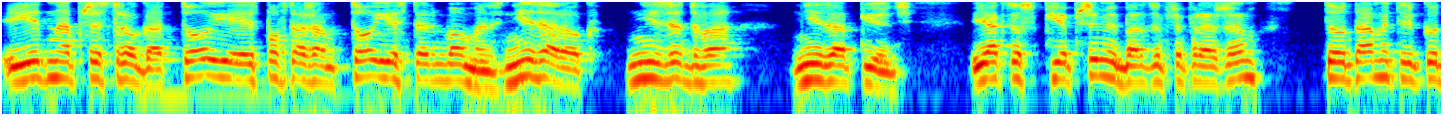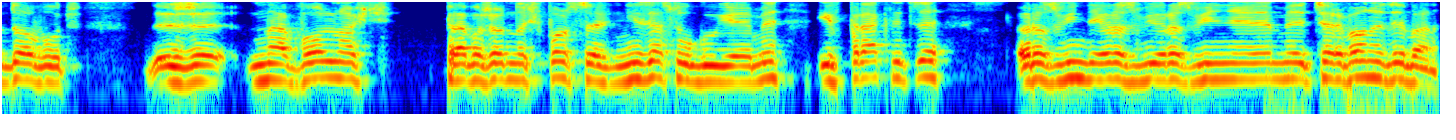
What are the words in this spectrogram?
jedna przestroga, to jest, powtarzam, to jest ten moment, nie za rok, nie za dwa, nie za pięć. Jak to spieprzymy, bardzo przepraszam, to damy tylko dowód, że na wolność, praworządność w Polsce nie zasługujemy i w praktyce rozwinie, rozwi, rozwiniemy czerwony dywan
